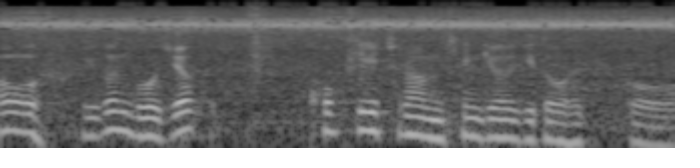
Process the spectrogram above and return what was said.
어, 이건 뭐죠? 코끼리처럼 생기기도 했고.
